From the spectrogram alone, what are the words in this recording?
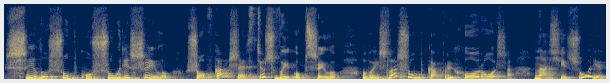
Шило шубку шурі шило, шовкам шерстю шви обшило. Вийшла шубка прихороша, нашій шурі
